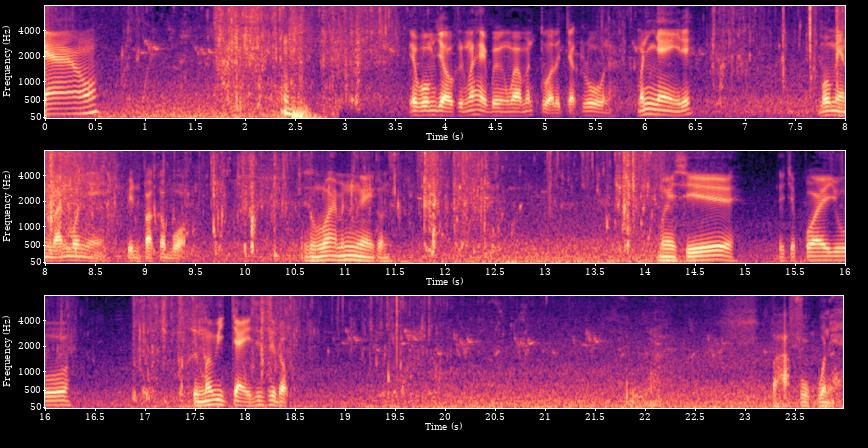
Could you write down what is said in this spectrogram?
แก้วเดี๋ยวผมจะเอาขึ้นมาให้เบิงว่ามันตัวอะไรจากโลนะ มันใหญ่เด้บ่แม่นหวานบ่ใหญ่เป็นปลากระบอกเดี๋ยวต้องรอให้มันเหนื่อยก่อนเมื่อยสิเดี๋ยวจะปล่อยอยู่ขึ้นมาวิจัยซื่อๆดอกป่าฟุกวะเนี่ย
